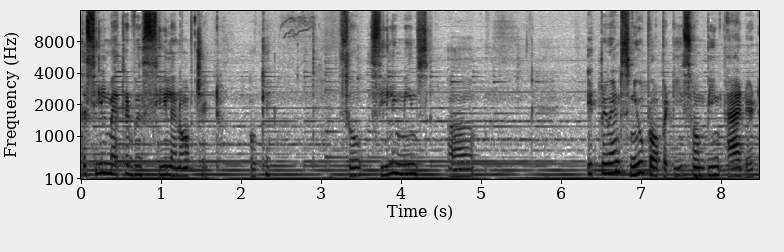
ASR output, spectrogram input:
The seal method will seal an object. Okay? So sealing means uh, it prevents new properties from being added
